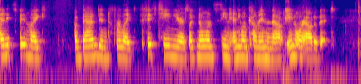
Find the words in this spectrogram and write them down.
and it's been like abandoned for like 15 years. Like no one's seen anyone come in and out, in or out of it.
